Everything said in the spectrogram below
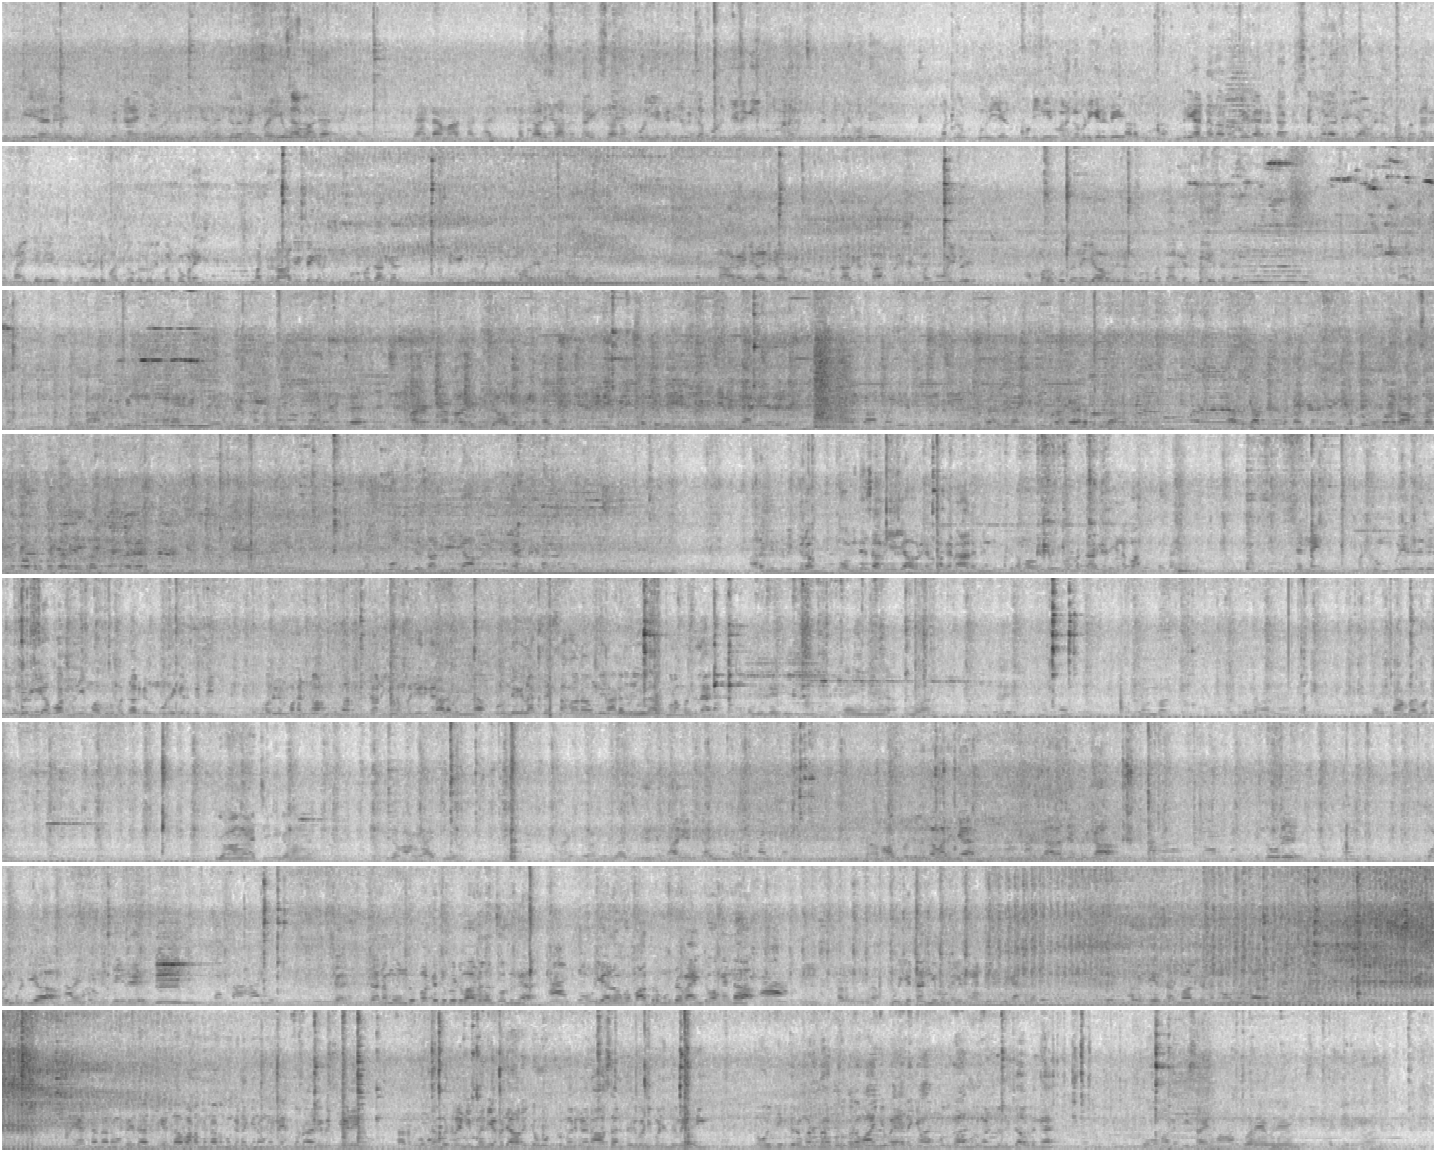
ரெண்டு ஏழு ரெண்டாயிரத்தி இருபத்தஞ்சு புதன்கிழமை மதிய உணவாக வேண்டாமா தக்காளி. தக்காளி சாதம் தயிர் சாதம் மூலிகை கஞ்சி வெள்ளப்பொடி சீரக இஞ்சி மிளகு சுக்கு பொடி போட்டு மற்றும் பொரியல் குடிநீர் வழங்கப்படுகிறது. இன்றைய அன்னதான உதவியாளர் டாக்டர் செல்வராஜ் ஐயா அவர்கள் குடும்பத்தார்கள் நாய்க்கரியர் திருநெல்வேலி மருத்துவக் கல்லூரி மருத்துவமனை மற்றும் ராஜசேகரன் குடும்பத்தார்கள் அக்னி குடும்பத்தில் பாளையமன்ற மற்றும் நாகையா ஐயா அவர்கள் குடும்பத்தார்கள் கார்ப்பரேஷன் வங்கி ஓய்வு அம்பலபுத்தன் ஐயா அவர்கள் குடும்பத்தார்கள் பிஎஸ்என்எல் மற்றும் ராஜமணிபுரம் மகாராஜன் நாடாளுமன்ற ஆர் எஸ் நடராஜன் ஐயா அவர்கள் இடிப்படி பத்து நீதிப்படி நினைந்தால் என்று ஆன்மா இருக்கும் உமா ராமசாமி அம்மா குடும்பத்தார்கள் மற்றும் கோவிந்தசாமி ஐயா அவர்கள் மகன் அரவிந்த் விக்ரம் கோவிந்தசாமி ஐயா அவர்கள் மகன் அரவிந்த் விக்ரம் அவர்கள் குடும்பத்தார்கள் என்னப்பா? சென்னை மற்றும் உயர்திரு ரகுவரியா பான்மதி அம்மா குடும்பத்தார்கள் மூளைகர்கட்டி அவர்கள் மகன் ராம்குமார் ஜானகி தம்பதியர்கள் குழந்தைகள் அக்கறை சகானா அவங்க குழம்பத்தில் சாம்பார் மட்டும் இங்கே வாங்க ஆச்சு. இங்கே வாங்க. இங்கே வாங்க ஆச்சு. வாங்கிட்டு ஆச்சு. யார் எடுக்கா ஹாஸ்பிட்டலில் தான் வரீங்க யாரை சேர்ந்துருக்கா? எந்த ஊர்? கோயில்பட்டியா என்ன செய்யுது சரி தினமும் உங்க பக்கத்து வீட்டு வாடலாம் சொல்லுங்க. முடியாதவங்க பாத்திரம் கொடுத்தா வாங்கிட்டு வாங்க என்ன? குடிக்க தண்ணி குடிக்கணுங்க அஞ்சு அகத்திய சன்மார்க்க சங்கம் உலகார அன்னதான உபயதாரத்துக்கு எல்லா வளமும் நலமும் கிடைக்கணும் உங்கள் மேற்கொண்டாரி வெற்றி அடையணும் குடும்பத்தில் நிம்மதி அமைதி ஆரோக்கியம் ஒற்றுமை இருக்கணும் ஆசான் திருவடி பணிந்து வேண்டி நோய் தீர்க்கிற மருந்தாக கொடுக்குற வாங்கி பயனடைக்கணும் முருகா முருகன் சொல்லி சாப்பிடுங்க ஓ அகத்தி சாயமா ஒரே ஒரே கட்டிடுங்க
